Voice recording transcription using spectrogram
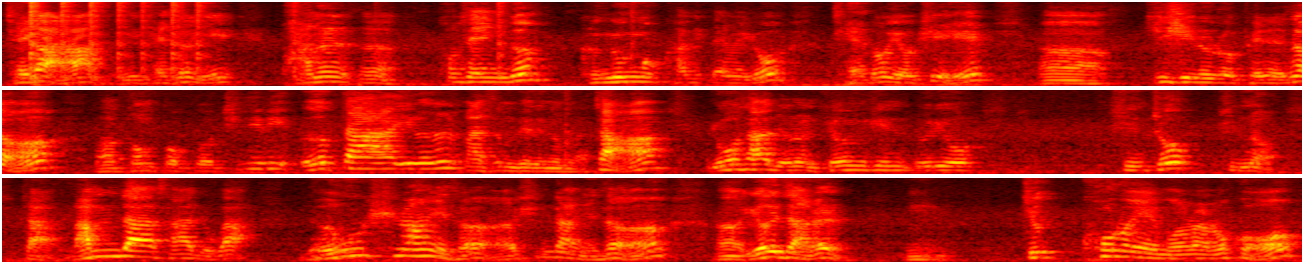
제가 이 개성이 관을 어, 토생금 금극목하기 때문에 요 제도 역시 어, 귀신으로 변해서 어, 돈복도 치질이 없다 이것을 말씀드리는 겁니다. 자, 요 사주는 경신, 의료, 신초, 신묘. 자, 남자 사주가 너무 신앙해서 신강해서 어, 여자를 음, 즉 코너에 몰아놓고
